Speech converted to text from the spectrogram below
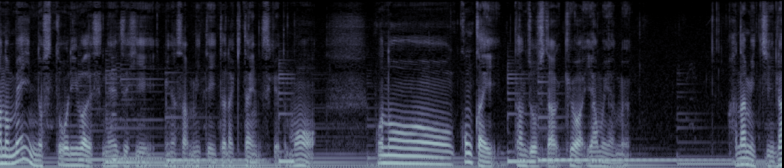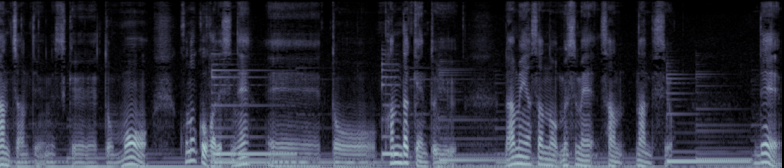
あのメインのストーリーはですね是非皆さん見ていただきたいんですけれどもこの今回誕生した今日はヤムヤム花道蘭ちゃんっていうんですけれどもこの子がですねえっ、とパンダ犬というラーメン屋さんの娘さんなんですよ。で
